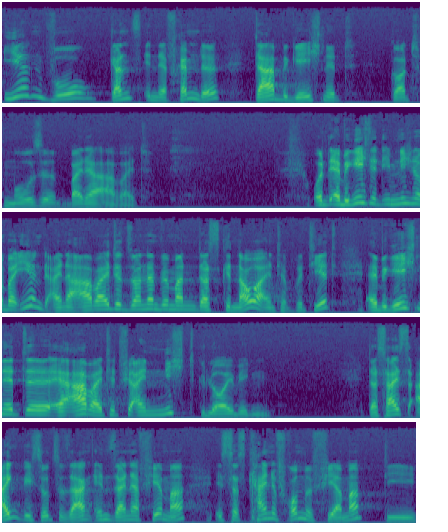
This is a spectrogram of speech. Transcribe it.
irgendwo ganz in der Fremde, da begegnet Gott Mose bei der Arbeit. Und er begegnet ihm nicht nur bei irgendeiner Arbeit, sondern wenn man das genauer interpretiert, er begegnet, äh, er arbeitet für einen Nichtgläubigen. Das heißt eigentlich sozusagen, in seiner Firma ist das keine fromme Firma, die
